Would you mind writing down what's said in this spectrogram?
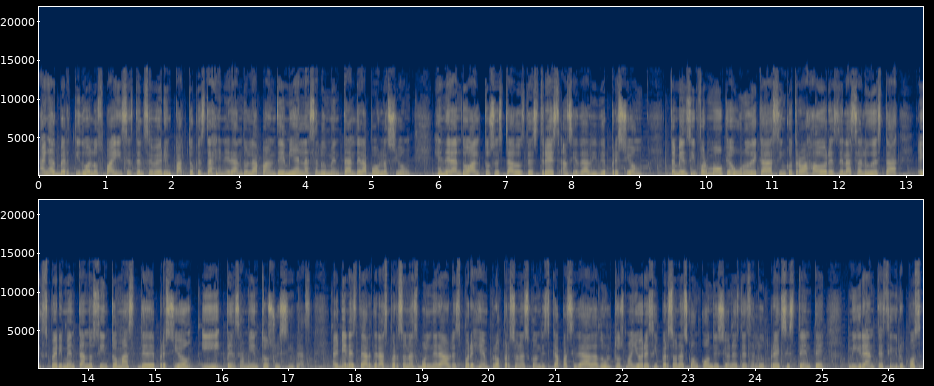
han advertido a los países del severo impacto que está generando la pandemia en la salud mental de la población, generando altos estados de estrés, ansiedad y depresión. También se informó que uno de cada cinco trabajadores de la salud está experimentando síntomas de depresión y pensamientos suicidas. El bienestar de las personas vulnerables, por ejemplo, personas con discapacidad, adultos mayores y personas con condiciones de salud preexistente, migrantes y grupos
